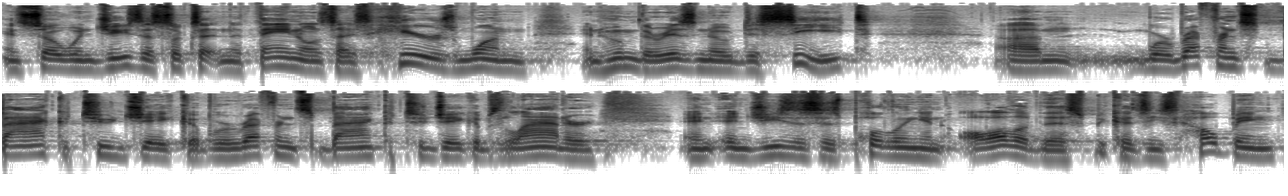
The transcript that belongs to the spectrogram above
And so when Jesus looks at Nathanael and says, Here's one in whom there is no deceit, um, we're referenced back to Jacob. We're referenced back to Jacob's ladder. And, and Jesus is pulling in all of this because he's helping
